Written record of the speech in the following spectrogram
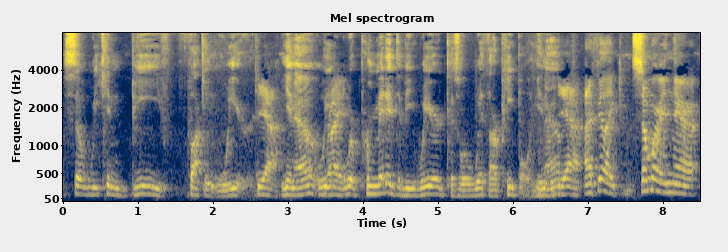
so we can be fucking weird. Yeah. You know, we, Right. we're permitted to be weird because we're with our people, you know? Yeah, I feel like somewhere in there,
